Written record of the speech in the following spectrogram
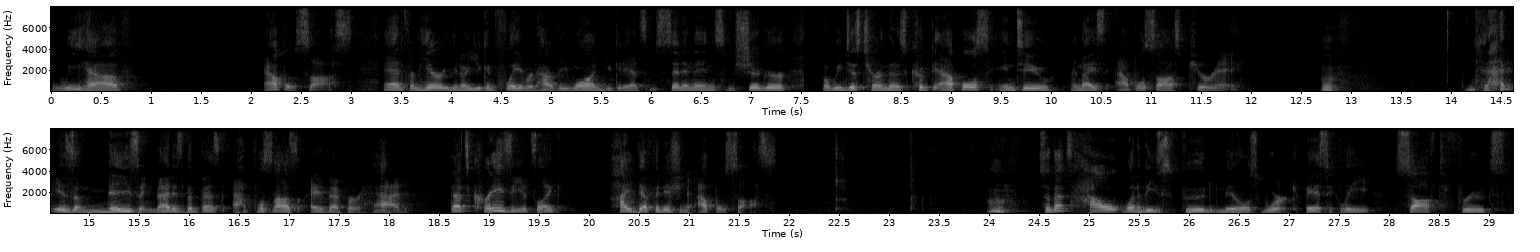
We have applesauce. And from here, you know, you can flavor it however you want. You could add some cinnamon, some sugar, but we just turned those cooked apples into a nice applesauce puree. Mm. That is amazing. That is the best applesauce I have ever had. That's crazy. It's like high definition applesauce. Mm. So that's how one of these food mills work. Basically, soft fruits,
